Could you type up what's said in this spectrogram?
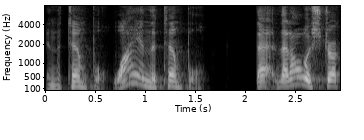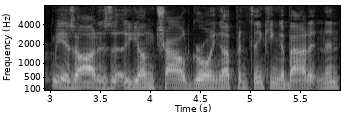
In the temple. Why in the temple? That, that always struck me as odd as a young child growing up and thinking about it. And then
